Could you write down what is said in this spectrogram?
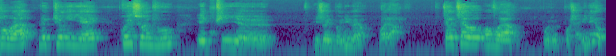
Au revoir, le cœur y est. Prenez soin de vous. Et puis, euh, jouez de bonne humeur. Voilà. Ciao, ciao, au revoir pour une prochaine vidéo.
